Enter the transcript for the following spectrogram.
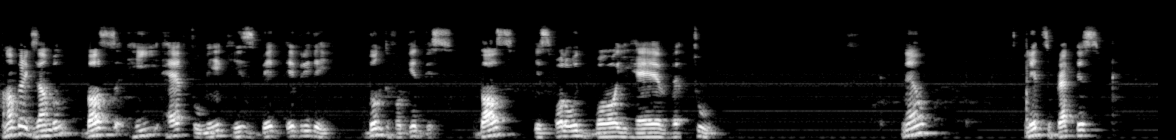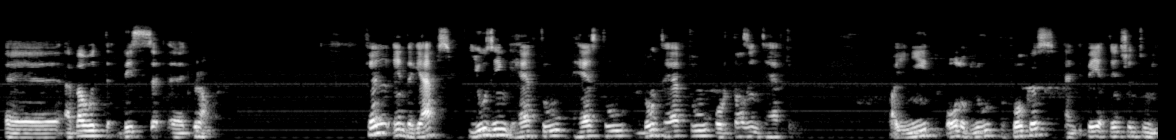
Another example, does he have to make his bed every day? Don't forget this. Does is followed by have to. Now, let's practice uh, about this uh, grammar. Fill in the gaps using have to, has to, don't have to, or doesn't have to. I need all of you to focus and pay attention to me.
